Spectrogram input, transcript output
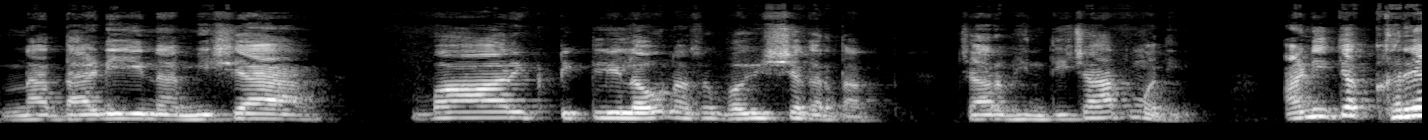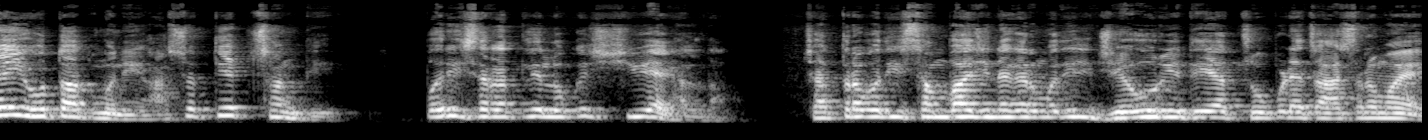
ना दाढी ना मिशा बारीक टिकली लावून असं भविष्य करतात. चार भिंतीच्या आतमध्ये. आणि त्या खऱ्याही होतात म्हणे असं तेच सांगते. परिसरातले लोक शिव्या घालतात. छत्रपती संभाजीनगरमधील जेऊर येथे या चोपड्याचा आश्रम आहे.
